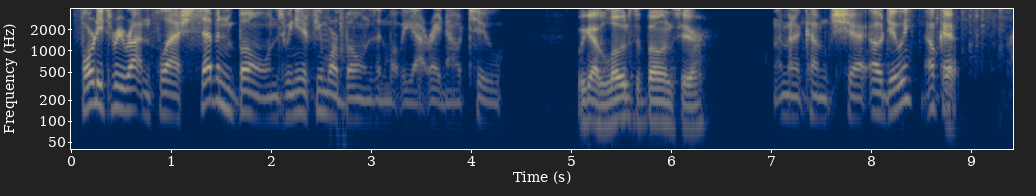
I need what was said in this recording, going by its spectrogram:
43 rotten flesh, 7 bones. We need a few more bones than what we got right now, too. We got loads of bones here. I'm gonna come check. Oh, do we? Okay. Yeah.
